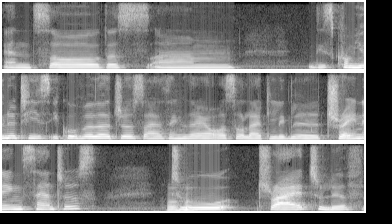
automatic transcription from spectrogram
and so this um, these communities, eco villages, I think they are also like little training centers to mm-hmm. try to live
